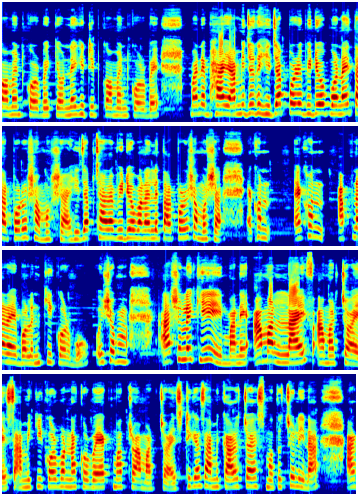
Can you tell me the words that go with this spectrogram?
কমেন্ট করবে, কেউ নেগেটিভ কমেন্ট করবে। মানে ভাই, আমি যদি হিজাব পরে ভিডিও বানাই, তারপরও সমস্যা। হিজাব ছাড়া ভিডিও বানাইলে তারপরও সমস্যা। এখন এখন আপনারাই বলেন কি করব? ওইসব আসলে কি মানে আমার লাইফ আমার চয়েস আমি কি করব না করব একমাত্র আমার চয়েস ঠিক আছে? আমি কারও চয়েস মতো চলি না। আর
